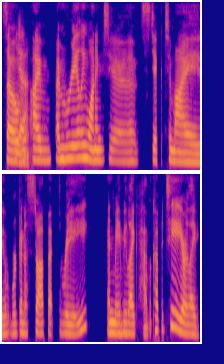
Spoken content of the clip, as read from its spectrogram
So Yeah. I'm I'm really wanting to stick to my we're gonna stop at three and maybe like have a cup of tea or like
